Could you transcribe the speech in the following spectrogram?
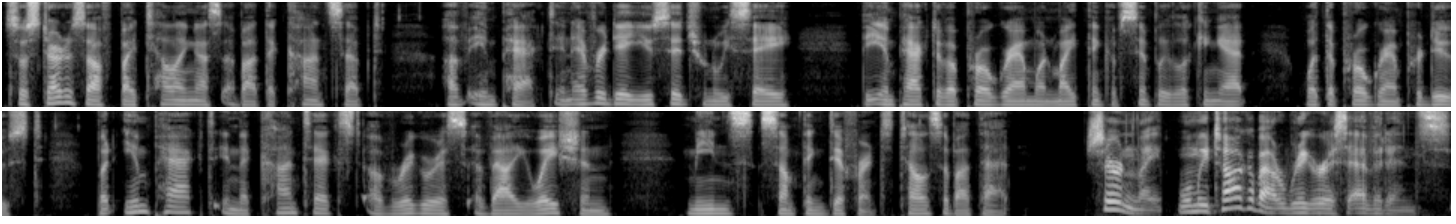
So, start us off by telling us about the concept of impact. In everyday usage, when we say the impact of a program, one might think of simply looking at what the program produced. But impact in the context of rigorous evaluation means something different. Tell us about that. Certainly. When we talk about rigorous evidence,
